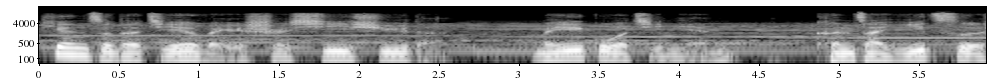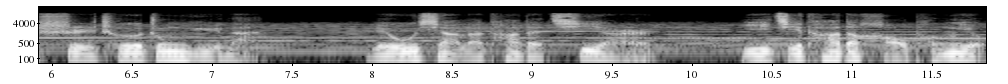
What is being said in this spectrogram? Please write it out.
片子的结尾是唏嘘的。没过几年，肯在一次试车中遇难，留下了他的妻儿以及他的好朋友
